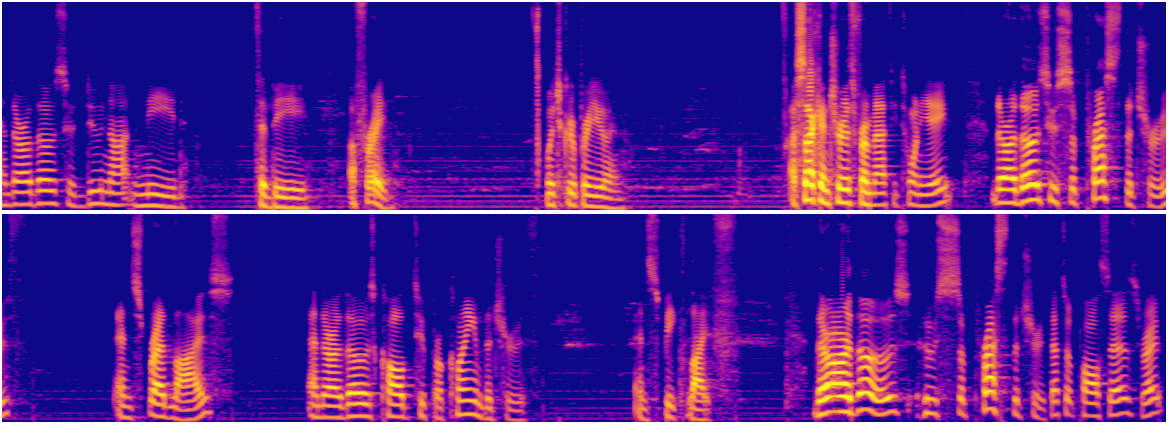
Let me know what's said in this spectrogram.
and there are those who do not need to be afraid. Which group are you in? A second truth from Matthew 28 there are those who suppress the truth and spread lies, and there are those called to proclaim the truth and speak life. There are those who suppress the truth. That's what Paul says, right?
